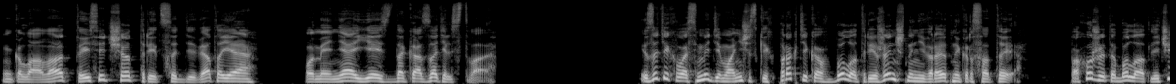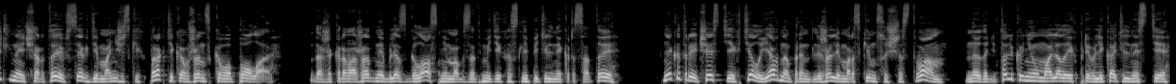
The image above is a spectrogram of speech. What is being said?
Глава 1039. У меня есть доказательства. Из этих восьми демонических практиков было три женщины невероятной красоты. Похоже, это было отличительной чертой всех демонических практиков женского пола. Даже кровожадный блеск глаз не мог затмить их ослепительной красоты. Некоторые части их тел явно принадлежали морским существам, но это не только не умаляло их привлекательности,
